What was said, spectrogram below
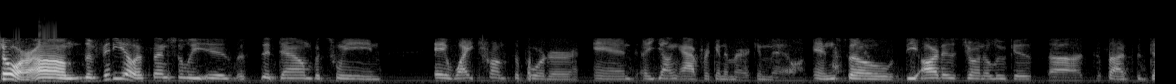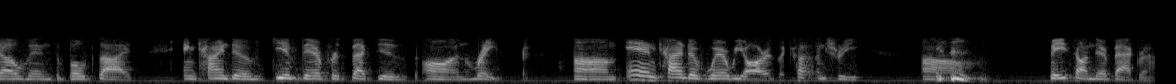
Sure. Um, the video essentially is a sit down between a white Trump supporter and a young African American male. And so the artist, Joyner Lucas, uh, decides to delve into both sides and kind of give their perspectives on race um, and kind of where we are as a country um, based on their background.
